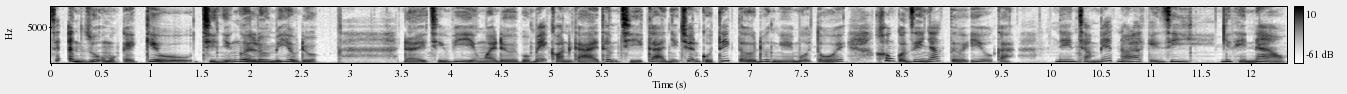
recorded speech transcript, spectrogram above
sẽ ẩn dụ một cái kiểu chỉ những người lớn mới hiểu được Đấy, chính vì ngoài đời bố mẹ con cái Thậm chí cả những chuyện cổ tích tớ được nghe mỗi tối Không có gì nhắc tới yêu cả Nên chẳng biết nó là cái gì, như thế nào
